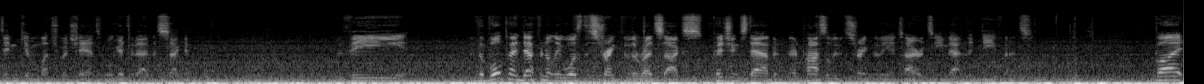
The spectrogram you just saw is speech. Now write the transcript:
didn't give them much of a chance. We'll get to that in a second. The the bullpen definitely was the strength of the Red Sox pitching staff and, and possibly the strength of the entire team, that and the defense. But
